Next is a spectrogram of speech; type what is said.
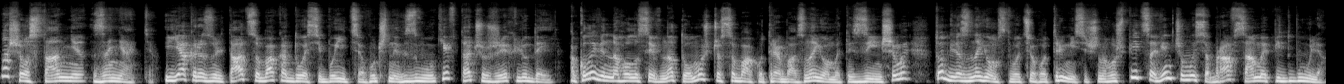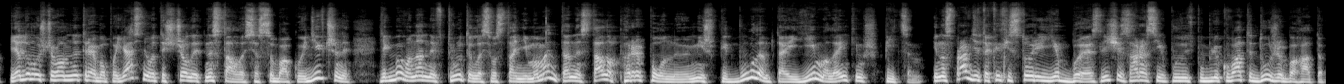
наше останнє заняття. І як результат, собака досі боїться гучних звуків та чужих людей. А коли він наголосив на тому, що собаку треба знайомити з іншими, то для знайомства цього тримісячного шпіца він чомусь обрав саме підбуля. Я думаю, що вам не треба пояснювати, що ледь не сталося собакою дівчини, якби вона не втрутилась в останній момент та не стала перепоною між підбулем та її маленьким шпіцем. І насправді таких історій є безліч, і зараз їх будуть публікувати дуже багато.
